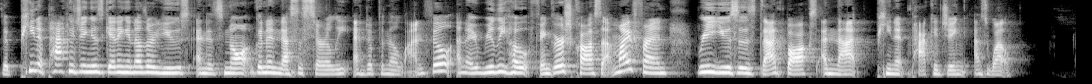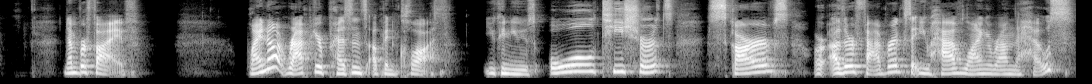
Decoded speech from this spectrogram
The peanut packaging is getting another use and it's not going to necessarily end up in the landfill. And I really hope, fingers crossed, that my friend reuses that box and that peanut packaging as well. Number five, why not wrap your presents up in cloth? You can use old t shirts, scarves, or other fabrics that you have lying around the house.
